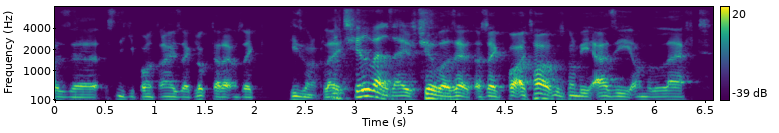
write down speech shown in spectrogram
as a sneaky punt, and I was like, looked at it, and I was like, he's going to play. Well, Chilwell's out. Chilwell's out. I was like, but I thought it was going to be Azzy on the left,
